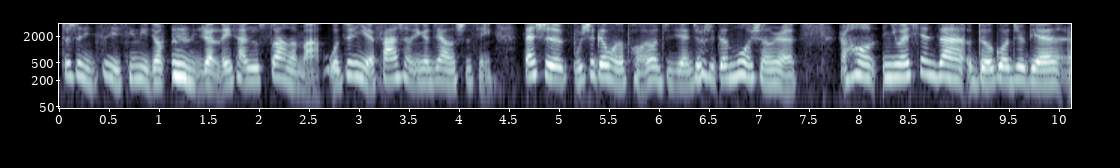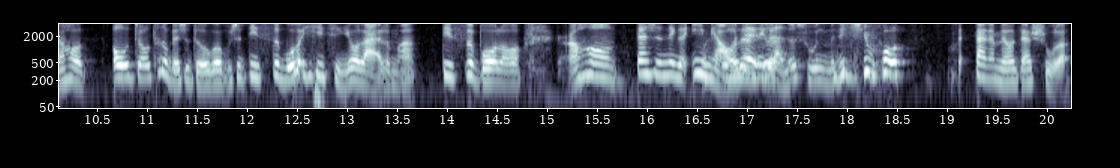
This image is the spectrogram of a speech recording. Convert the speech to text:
就是你自己心里就嗯忍了一下就算了嘛。我最近也发生了一个这样的事情，但是不是跟我的朋友之间，就是跟陌生人。然后因为现在德国这边，然后欧洲特别是德国，不是第四波疫情又来了吗？第四波喽。然后但是那个疫苗我现在已经的那个懒得数你们第几波。大家没有再数了。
